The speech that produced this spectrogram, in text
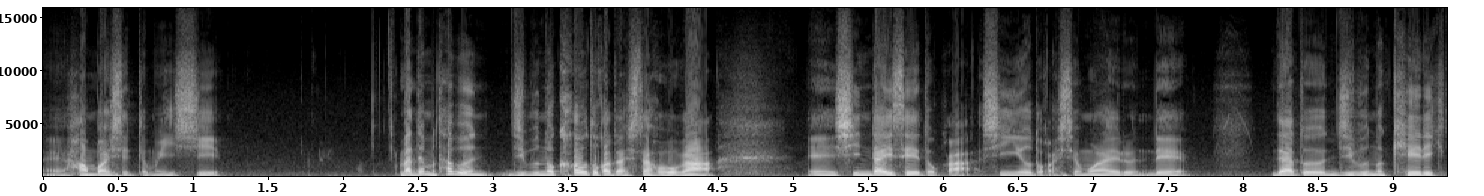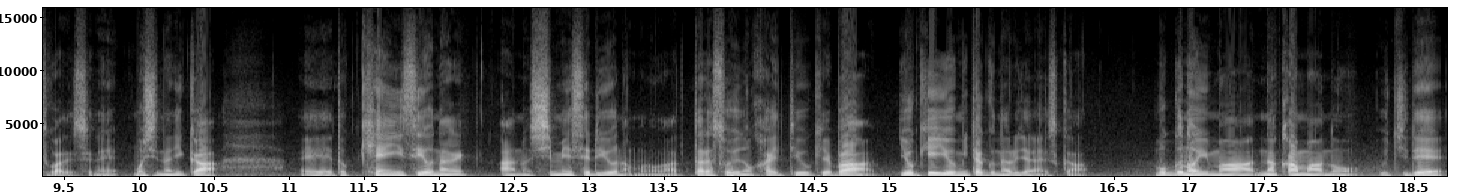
えー、販売していってもいいしまあでも多分自分の顔とか出した方が、えー、信頼性とか信用とかしてもらえるんでであと自分の経歴とかですよね。もし何かえーと、権威性をなあの示せるようなものがあったらそういうのを書いておけば余計読みたくなるじゃないですか。僕の今仲間のうちで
